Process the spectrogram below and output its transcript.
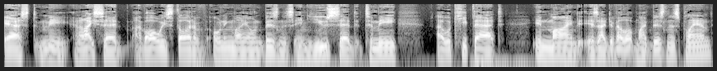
asked me and I said, I've always thought of owning my own business, and you said to me, I will keep that in mind as I develop my business plan,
